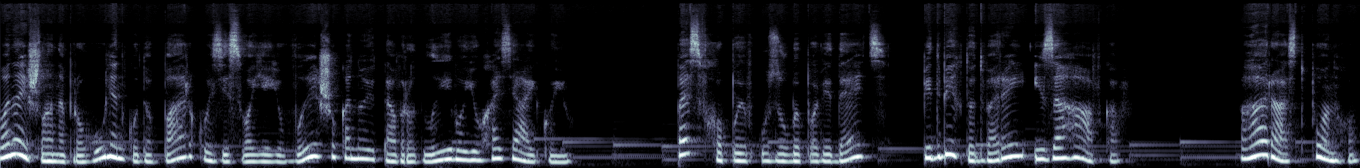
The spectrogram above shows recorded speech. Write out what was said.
Вона йшла на прогулянку до парку зі своєю вишуканою та вродливою хазяйкою. Пес вхопив у зуби повідець, підбіг до дверей і загавкав. Гаразд, Понго,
